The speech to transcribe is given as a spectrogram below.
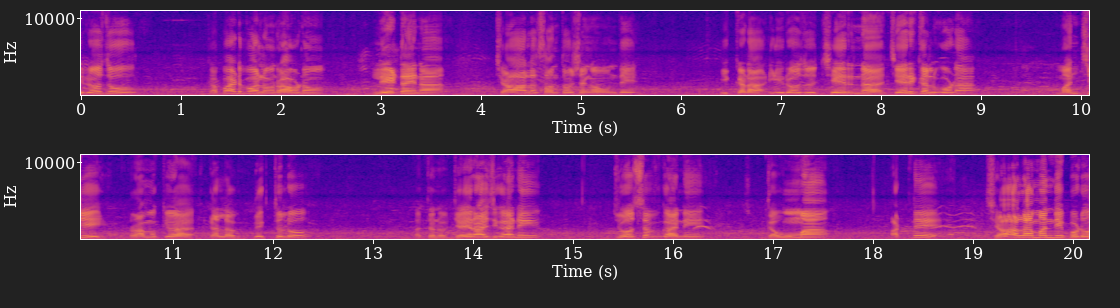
ఈరోజు కపాటిపాలెం రావడం లేట్ అయినా చాలా సంతోషంగా ఉంది. ఇక్కడ ఈరోజు చేరిన చేరికలు కూడా మంచి ప్రాముఖ్య గల వ్యక్తులు. అతను జయరాజ్ కానీ జోసెఫ్ కానీ ఇంకా ఉమా అట్నే చాలామంది ఇప్పుడు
